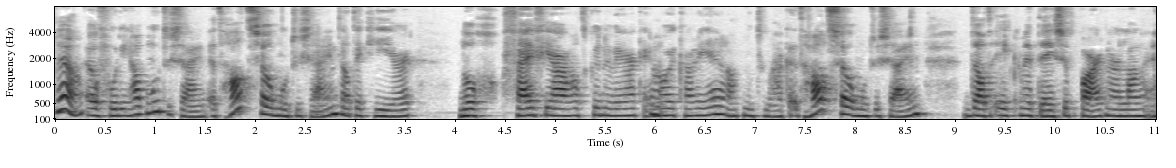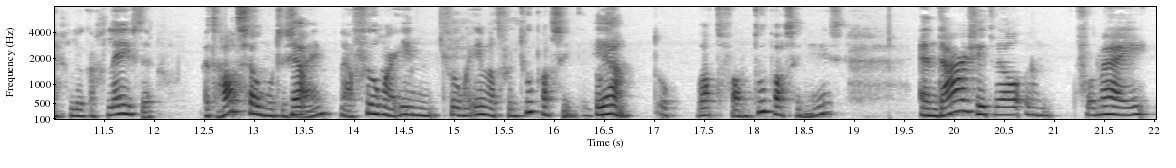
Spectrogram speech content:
Ja, Of hoe die had moeten zijn. Het had zo moeten zijn dat ik hier nog vijf jaar had kunnen werken en een Ja. mooie carrière had moeten maken. Het had zo moeten zijn dat ik met deze partner lang en gelukkig leefde. Het had zo moeten Ja. zijn. Nou, vul maar in, vul maar in wat voor een toepassing, wat, Ja. Wat van toepassing is. En daar zit wel een, voor mij,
